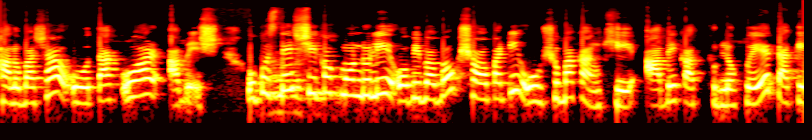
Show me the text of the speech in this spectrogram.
ভালোবাসা ও তাকওয়ার আবেশ। উপস্থিত শিক্ষক মণ্ডলী, অভিভাবক, সহপাঠী ও শুভাকাঙ্ক্ষী আবেগ আৎফুল্ল হয়ে তাকে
